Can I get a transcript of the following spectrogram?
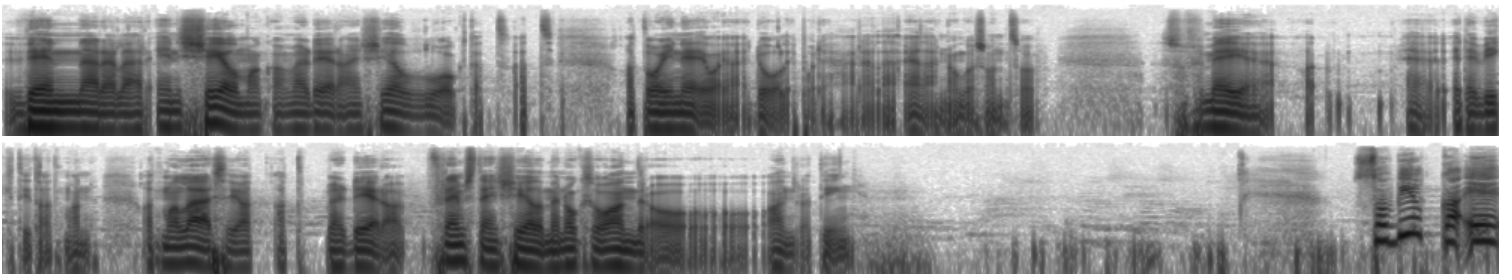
vänner eller en själv, man kan värdera en själv lågt. Att, att, att oj nej, jag är dålig på det här eller, eller något sånt. Så, så för mig är, är det viktigt att man, att man lär sig att, att värdera främst en själv men också andra och, och andra ting. Så vilka är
